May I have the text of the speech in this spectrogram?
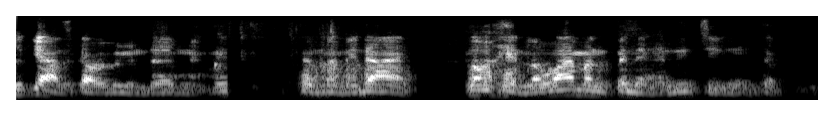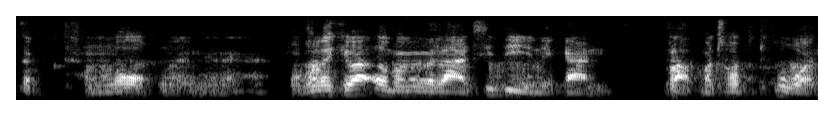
ทุกอย่างจะกลับไปเป็นเหมือนเดิมเนี่ยไม่เป็นไปไม่ได้ เราเห็นแล้วว่ามันเป็นอย่างนั้นจริงๆกับกับทั้งโลกเลยเนี่ยนะฮะผมก็เลยคิดว่าเออมันเป็นเวลาที่ดีในการกลับมาทบทวน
